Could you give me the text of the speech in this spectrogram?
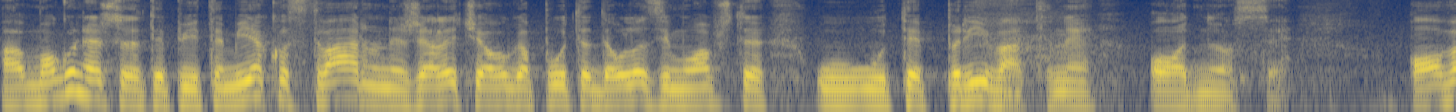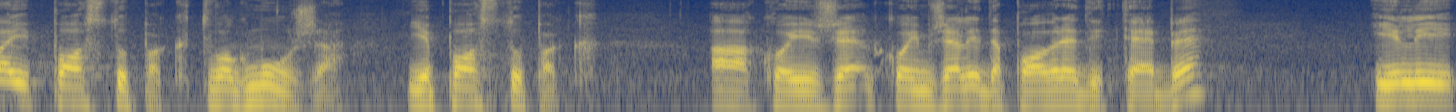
A mogu nešto da te pitam, iako stvarno ne želeći ovoga puta da ulazim uopšte u, u te privatne odnose, ovaj postupak tvog muža je postupak a, koji že, kojim želi da povredi tebe ili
